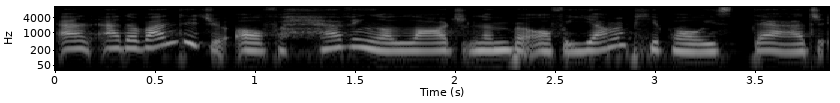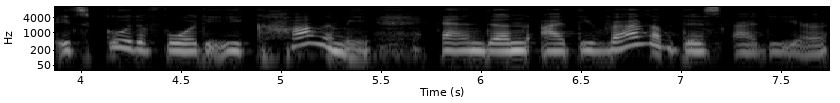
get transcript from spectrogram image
An advantage of having a large number of young people is that it's good for the economy. And then I develop this idea.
